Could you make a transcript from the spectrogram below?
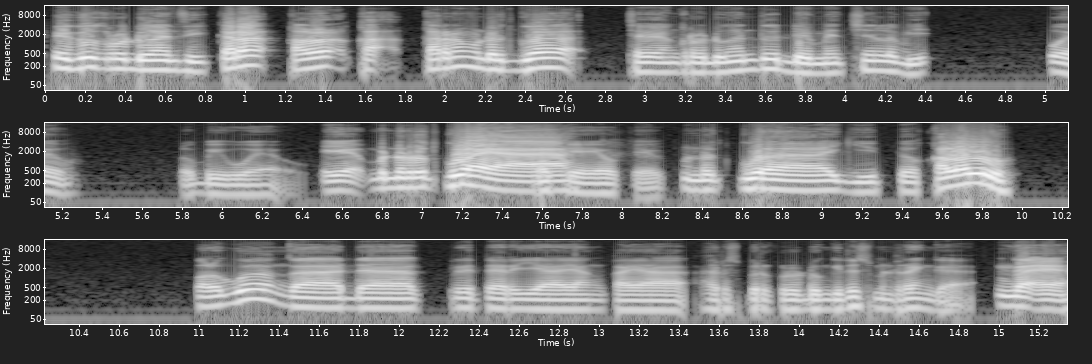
Ya gue kerudungan sih. Karena kalau ka- karena menurut gua cewek yang kerudungan tuh damage-nya lebih wow. Lebih wow. Iya menurut gua ya. Oke, oke, oke. Menurut gua gitu. Kalau lu? Kalau gue nggak ada kriteria yang kayak harus berkerudung gitu sebenarnya nggak. Enggak ya?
